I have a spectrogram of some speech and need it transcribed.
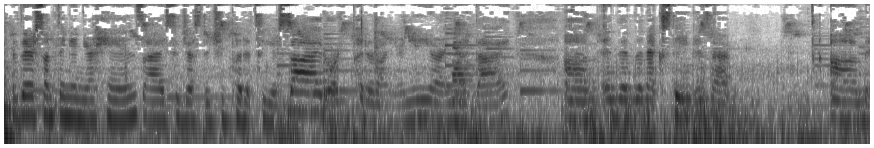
If there's something in your hands, I suggest that you put it to your side or put it on your knee or your thigh. Um, and then the next thing is that um,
